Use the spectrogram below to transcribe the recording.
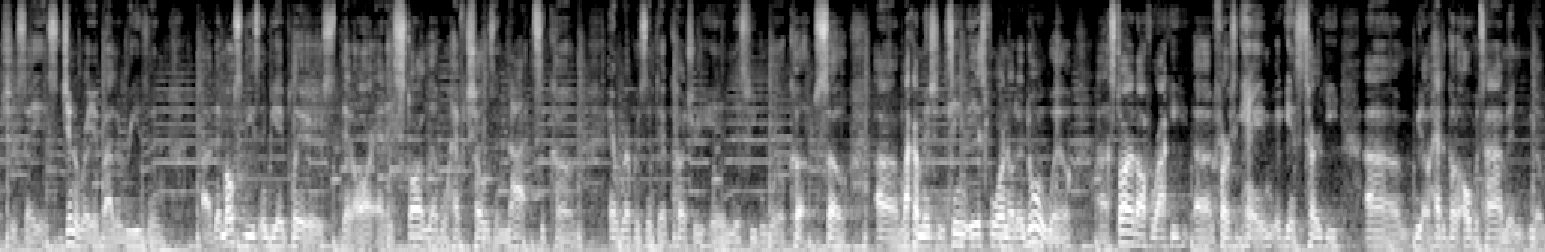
I should say, it's generated by the reason uh, that most of these NBA players that are at a star level have chosen not to come and represent their country in this FIBA World Cup. So, um, like I mentioned, the team is 4 0. They're doing well. Uh, started off rocky uh, the first game against Turkey. Um, you know, had to go to overtime, and, you know,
